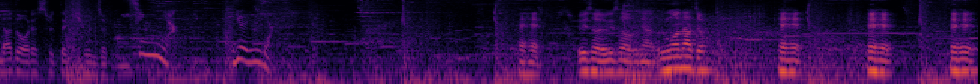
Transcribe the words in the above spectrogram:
나도 어렸을 때 키운 적이 있어. 칭령 윤령 헤헤. 여기서 여기서 그냥 응원하죠. 헤헤. 헤헤. 헤헤.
